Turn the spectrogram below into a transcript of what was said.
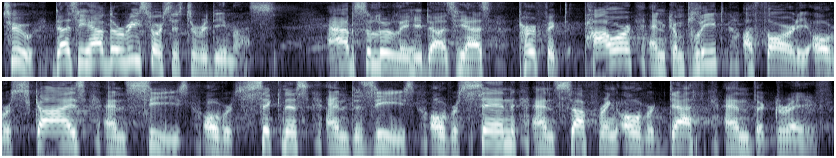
Two, does he have the resources to redeem us? Absolutely, he does. He has perfect power and complete authority over skies and seas, over sickness and disease, over sin and suffering, over death and the grave.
